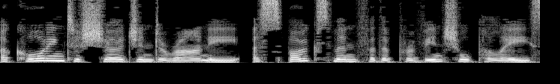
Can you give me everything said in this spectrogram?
According to Sher Jan Durrani, a spokesman for the provincial police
